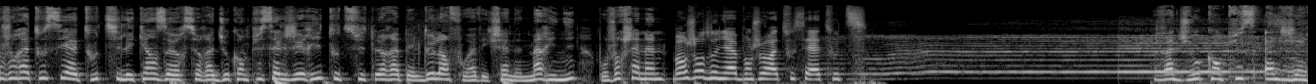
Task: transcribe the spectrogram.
Bonjour à tous et à toutes, il est 15h sur Radio Campus Algérie. Tout de suite le rappel de l'info avec Shannon Marini. Bonjour Shannon. Bonjour Dunia, bonjour à tous et à toutes. Radio Campus Algérie,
